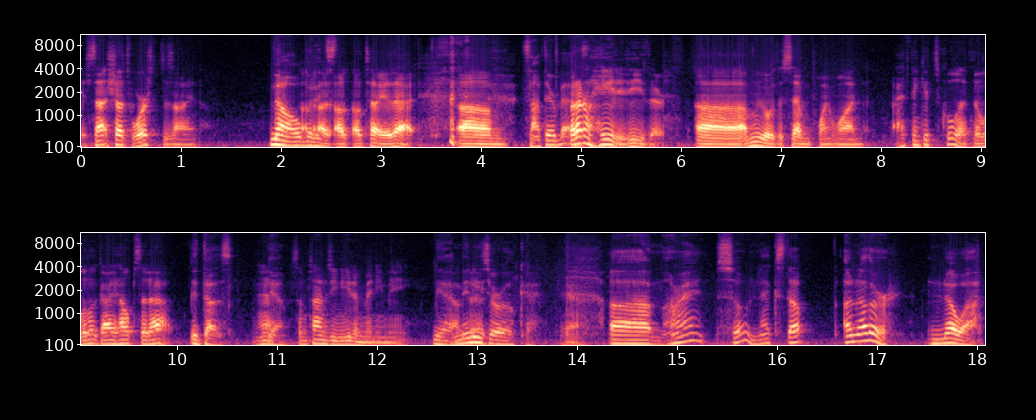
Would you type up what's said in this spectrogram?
It's not Schutt's worst design. No, but I, it's, I'll, I'll tell you that. it's not their best. But I don't hate it either. Uh, I'm gonna go with a 7.1. I think it's cool. The little guy helps it out. It does. Yeah. Yeah. Sometimes you need a mini me. Yeah, minis there. are okay. Yeah. Um, all right. So next up, another Noah.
